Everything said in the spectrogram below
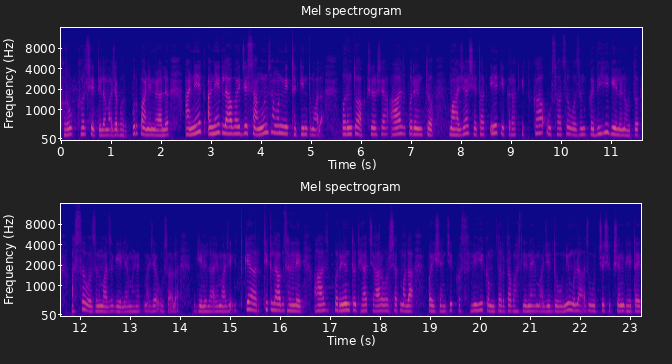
खरोखर शेतीला माझ्या भरपूर पाणी मिळालं. अनेक अनेक लाभ आहेत जे सांगून सांगून मी थकीन तुम्हाला. परंतु अक्षरशः आजपर्यंत माझ्या शेतात एक एकरात इतका ऊसाचं वजन कधीही गेलं नव्हतं असं वजन माझं गेल्या महिन्यात माझ्या ऊसाला गेलेलं आहे. माझे इतके आर्थिक लाभ झालेले आहेत. आजपर्यंत ह्या चार वर्षात मला पैशांची कसलीही कमतरता भासली नाही. माझी दोन्ही मुलं आज उच्च शिक्षण घेत आहेत.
